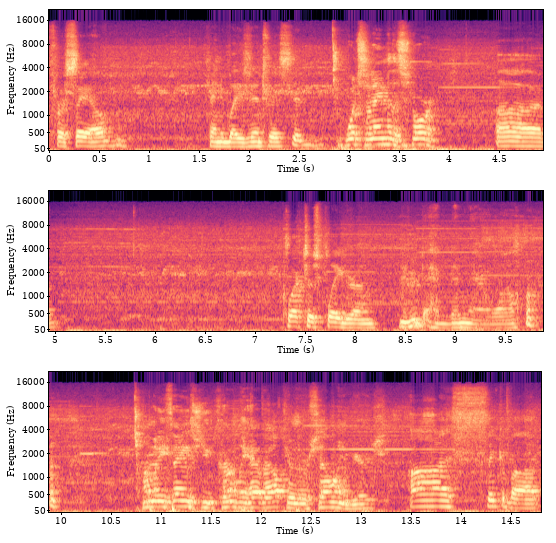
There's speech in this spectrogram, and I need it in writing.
for sale. If anybody's interested, What's the name of the store? uh, Collector's Playground. I haven't been there in a while. How many things do you currently have out there that are selling of yours? I think about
